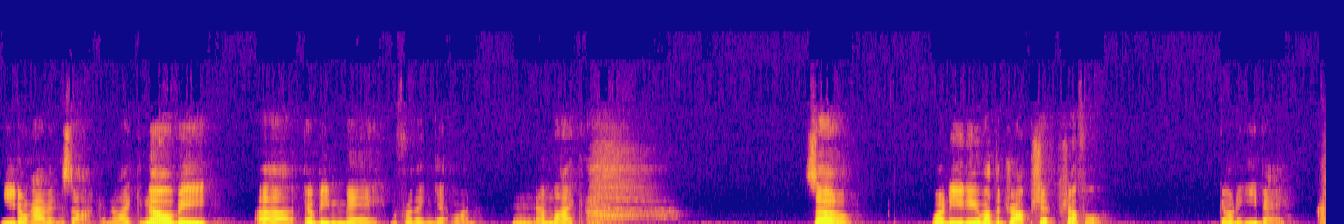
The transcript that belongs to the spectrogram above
"You don't have it in stock," and they're like, "No, it'll be uh, it'll be May before they can get one." And I'm like, "So, what do you do about the drop ship shuffle?" Go to eBay.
